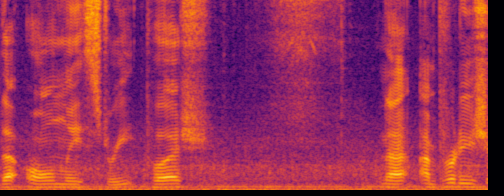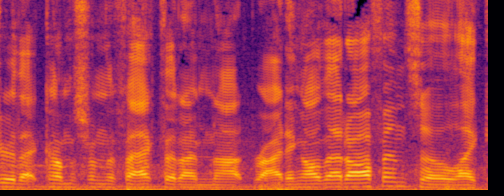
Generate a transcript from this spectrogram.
the only street push. Now, I'm pretty sure that comes from the fact that I'm not riding all that often. So, like,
